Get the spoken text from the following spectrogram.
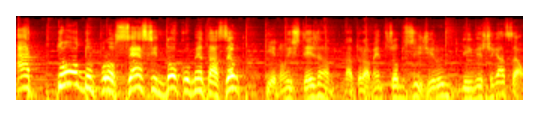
a todo o processo e documentação que não esteja naturalmente sob sigilo de investigação.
